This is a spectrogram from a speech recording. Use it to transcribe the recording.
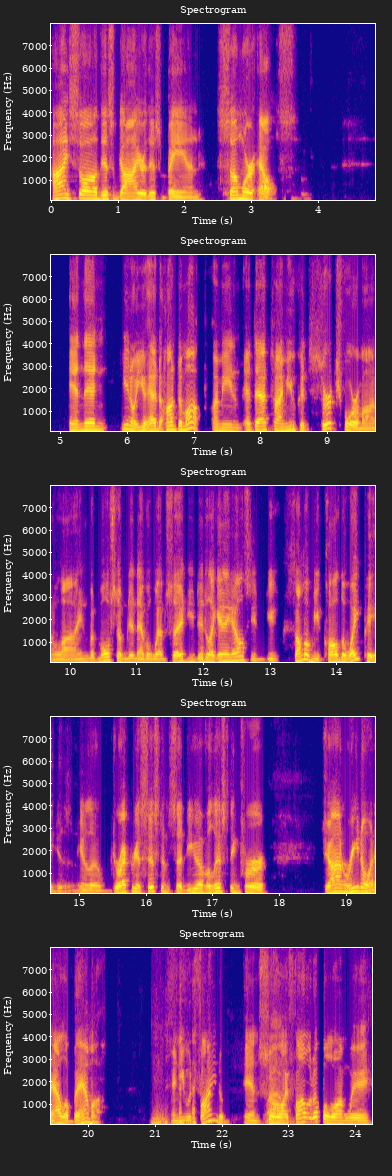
I saw this guy or this band somewhere else. And then, you know, you had to hunt them up. I mean, at that time you could search for them online, but most of them didn't have a website. You did like anything else. You, you some of them you called the white pages. You know, the directory assistant said, Do you have a listing for John Reno in Alabama? And you would find them. And so wow. I followed up a long way,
